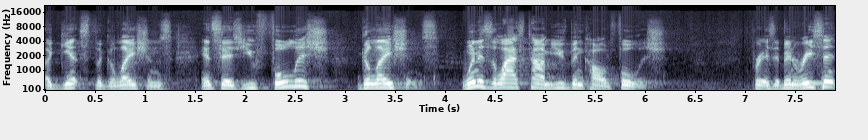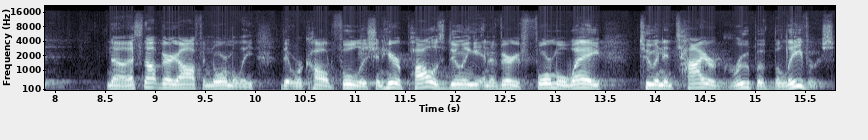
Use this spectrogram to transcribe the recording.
against the Galatians and says, You foolish Galatians. When is the last time you've been called foolish? Has it been recent? No, that's not very often normally that we're called foolish. And here Paul is doing it in a very formal way to an entire group of believers.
